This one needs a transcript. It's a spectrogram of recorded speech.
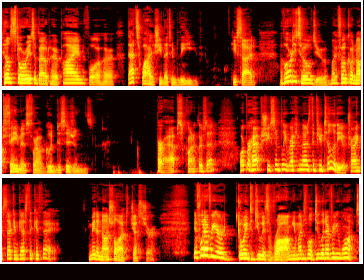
tell stories about her, pine for her. That's why she let him leave. He sighed. I've already told you, my folk are not famous for our good decisions. Perhaps, Chronicler said. Or perhaps she simply recognized the futility of trying to second guess the Cthaeh. He made a nonchalant gesture. If whatever you're going to do is wrong, you might as well do whatever you want.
